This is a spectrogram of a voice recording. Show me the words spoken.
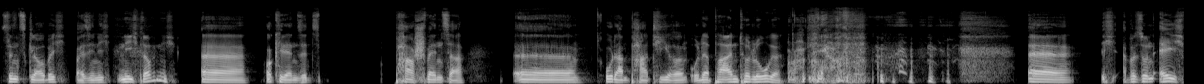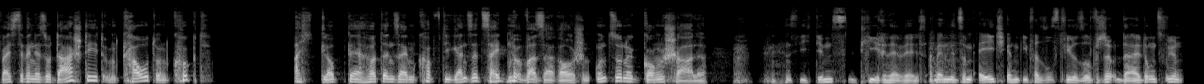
sind's, glaube ich. Weiß ich nicht. Nee, ich glaube nicht. Äh, okay, dann sind's Paarschwänzer. Äh, oder ein paar Tiere. Oder Paarentologe. äh, ich, aber so ein Elch, weißt du, wenn er so dasteht und kaut und guckt, ich glaube, der hört in seinem Kopf die ganze Zeit nur Wasser rauschen und so eine Gongschale. Das sind die dümmsten Tiere der Welt. Wenn du mit so einem Age irgendwie versuchst, philosophische Unterhaltung zu führen.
